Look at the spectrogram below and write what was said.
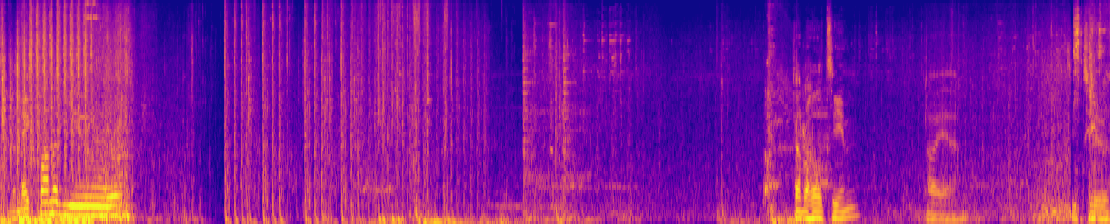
I'm gonna make fun of you. Got a whole team. Oh yeah. Two two. A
